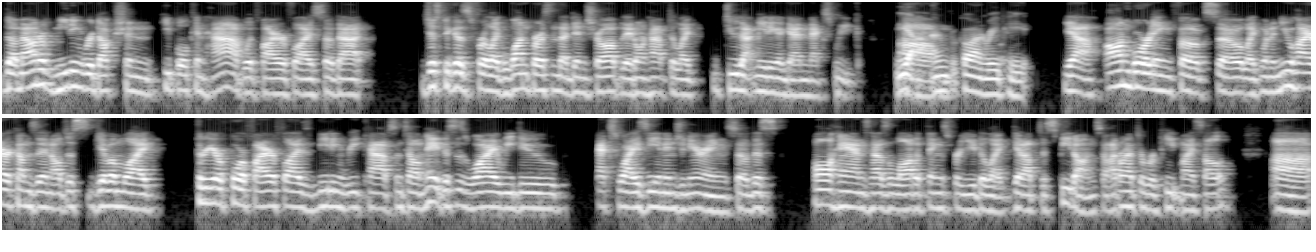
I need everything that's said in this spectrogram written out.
the amount of meeting reduction people can have with Fireflies, so that just because for like one person that didn't show up, they don't have to like do that meeting again next week. Yeah, um, and go on repeat. Yeah, onboarding folks. So like when a new hire comes in, I'll just give them like three or four Fireflies meeting recaps and tell them, hey, this is why we do X, Y, Z in engineering. So this all hands has a lot of things for you to like get up to speed on. So I don't have to repeat myself. Uh,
